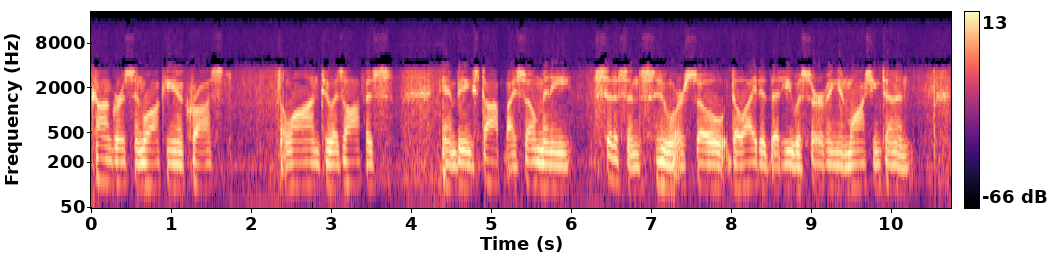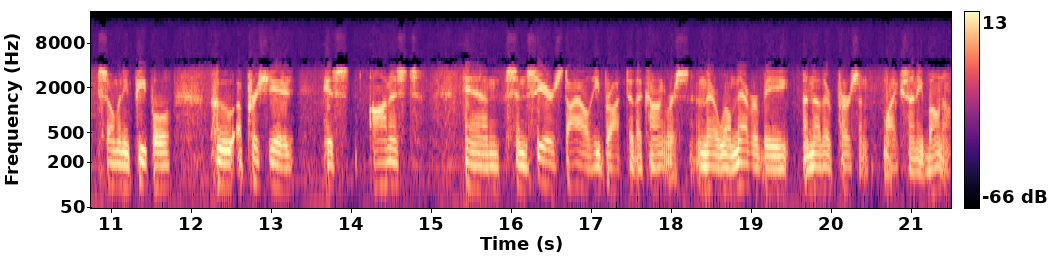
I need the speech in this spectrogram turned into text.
Congress and walking across the lawn to his office and being stopped by so many citizens who were so delighted that he was serving in Washington and so many people who appreciated his honest and sincere style he brought to the Congress. And there will never be another person like Sonny Bono.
